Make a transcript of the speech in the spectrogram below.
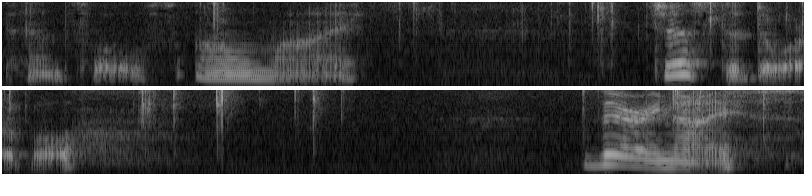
pencils. Oh my. Just adorable. Very nice.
